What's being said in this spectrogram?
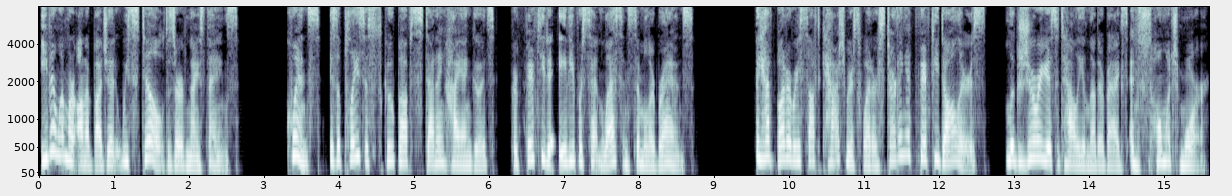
Even when we're on a budget, we still deserve nice things. Quince is a place to scoop up stunning high end goods for 50 to 80% less than similar brands. They have buttery soft cashmere sweaters starting at $50 luxurious Italian leather bags, and so much more.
